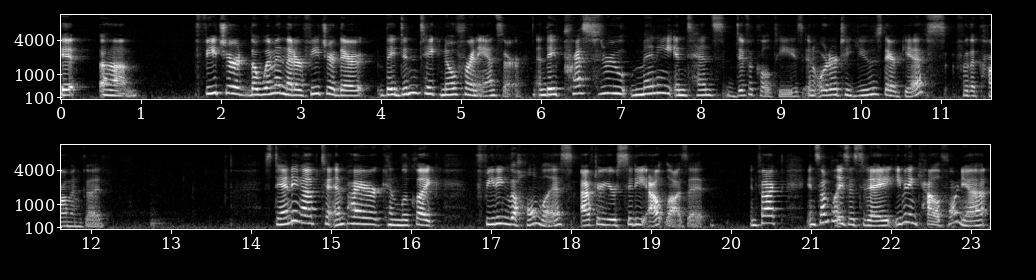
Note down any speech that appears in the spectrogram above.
It um, featured the women that are featured there they didn't take no for an answer. And they pressed through many intense difficulties in order to use their gifts for the common good. Standing up to empire can look like feeding the homeless after your city outlaws it. In fact in some places today even in california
